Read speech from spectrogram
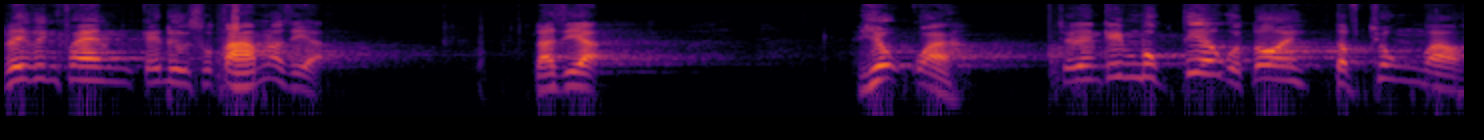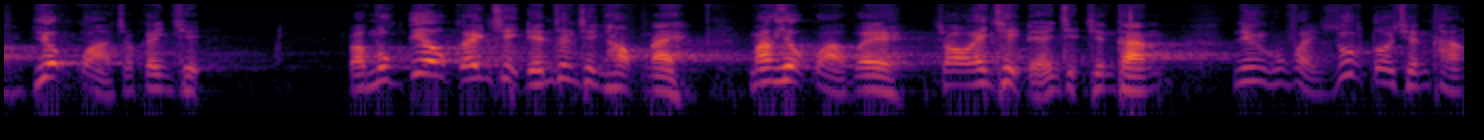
Raving Fan, cái đường số 8 là gì ạ? Là gì ạ? Hiệu quả. Cho nên cái mục tiêu của tôi tập trung vào hiệu quả cho các anh chị. Và mục tiêu của các anh chị đến chương trình học này mang hiệu quả về cho anh chị để anh chị chiến thắng. Nhưng cũng phải giúp tôi chiến thắng.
